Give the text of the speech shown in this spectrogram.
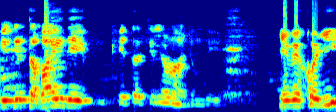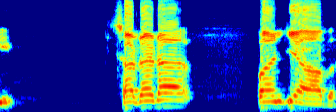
ਵੀ ਤਬਾਹੀ ਦੇ ਖੇਤਰ 'ਚ ਲਿਆਉਣਾ ਚਾਹੁੰਦੇ ਆ ਇਹ ਵੇਖੋ ਜੀ, ਸਾਡਾ ਜਿਹੜਾ ਪੰਜਾਬ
